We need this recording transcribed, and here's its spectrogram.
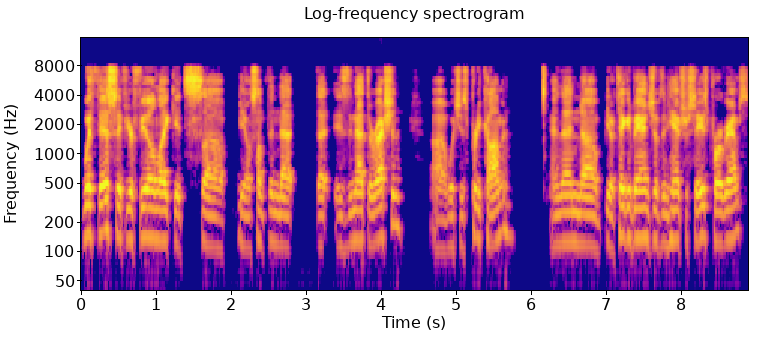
with this if you're feeling like it's uh, you know something that that is in that direction, uh, which is pretty common. And then uh, you know take advantage of the New Hampshire Saves programs.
